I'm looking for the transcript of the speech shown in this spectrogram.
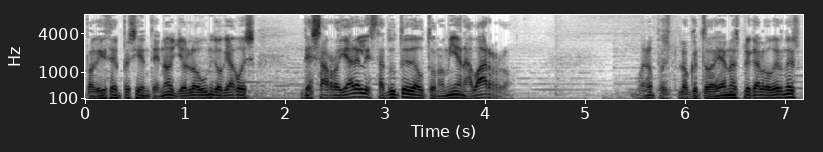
porque dice el presidente, no, yo lo único que hago es desarrollar el Estatuto de Autonomía Navarro. Bueno, pues lo que todavía no explica el gobierno es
